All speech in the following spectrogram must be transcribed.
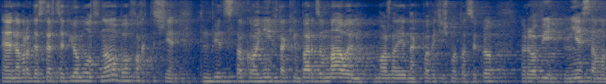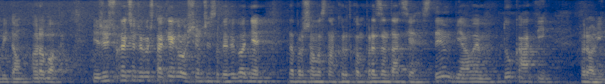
e, naprawdę serce biło mocno, bo faktycznie ten biec 100 koni w takim bardzo małym, można jednak powiedzieć, motocyklu robi niesamowitą robotę. Jeżeli szukacie czegoś takiego, usiądźcie sobie wygodnie, zapraszam Was na krótką prezentację z tym białym Ducati w roli.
